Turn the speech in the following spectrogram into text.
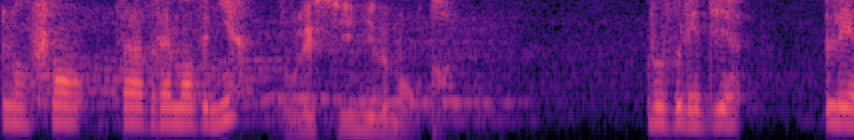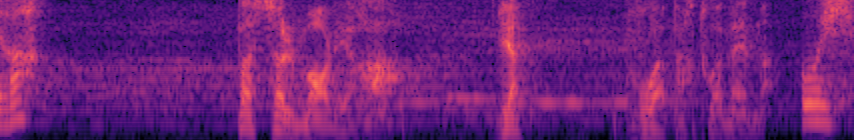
L'enfant va vraiment venir? Tous les signes le montrent. Vous voulez dire les rats? Pas seulement les rats. Viens, vois par toi-même. Oui.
